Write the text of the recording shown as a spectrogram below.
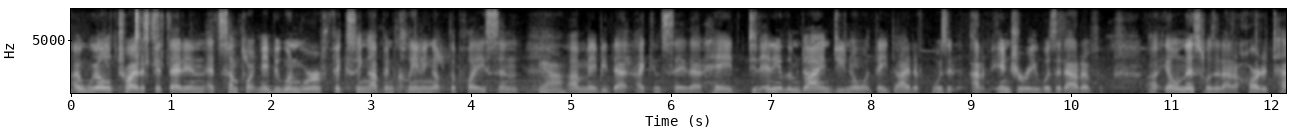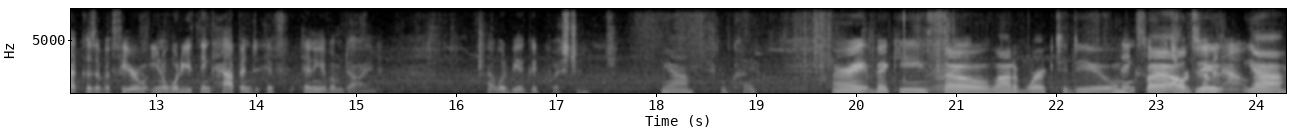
I will try to fit that in at some point. Maybe when we're fixing up and cleaning up the place, and Yeah. uh, maybe that I can say that. Hey, did any of them die? And do you know what they died of? Was it out of injury? Was it out of uh, illness? Was it out of heart attack because of a fear? You know, what do you think happened if any of them died? That would be a good question. Yeah. Okay. All right, Vicky. So a lot of work to do. Thanks so but much I'll for do. coming out. Yeah.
